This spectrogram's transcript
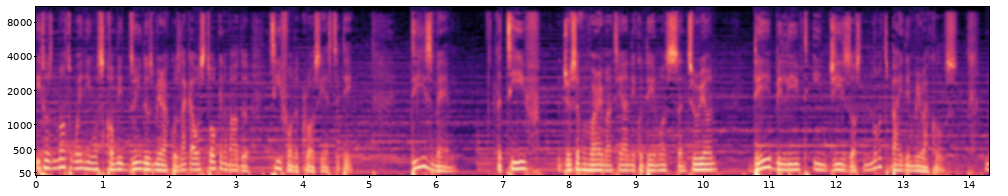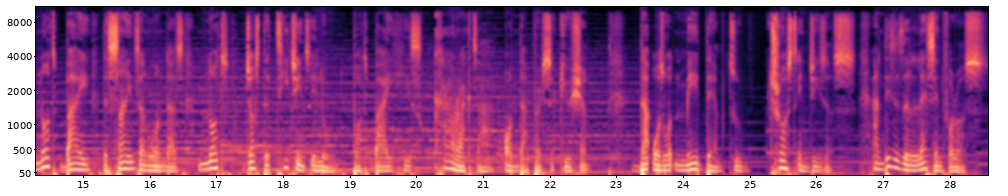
It was not when he was commit, doing those miracles, like I was talking about the thief on the cross yesterday. These men, the thief, Joseph of Arimathea, Nicodemus, Centurion, they believed in Jesus not by the miracles, not by the signs and wonders, not just the teachings alone, but by his character under persecution. That was what made them to trust in Jesus. And this is a lesson for us.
